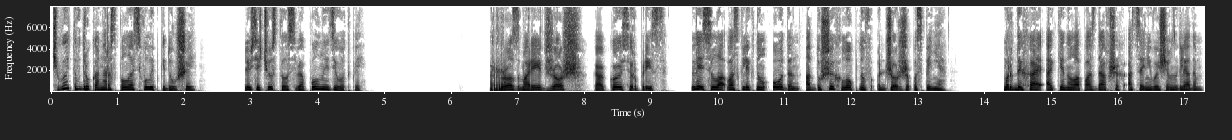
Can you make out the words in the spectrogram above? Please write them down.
Чего это вдруг она расплылась в улыбке до ушей? Люся чувствовала себя полной идиоткой. «Розмари, Джош, какой сюрприз!» Весело воскликнул Оден, от души хлопнув Джорджа по спине. Мордыхай окинул опоздавших оценивающим взглядом.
